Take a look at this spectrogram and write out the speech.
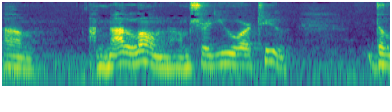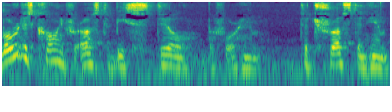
Um, I'm not alone. I'm sure you are too. The Lord is calling for us to be still before him, to trust in him,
